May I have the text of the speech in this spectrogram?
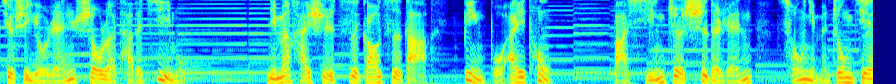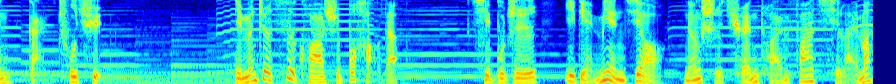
就是有人收了他的继母，你们还是自高自大，并不哀痛，把行这事的人从你们中间赶出去。你们这自夸是不好的，岂不知一点面教能使全团发起来吗？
